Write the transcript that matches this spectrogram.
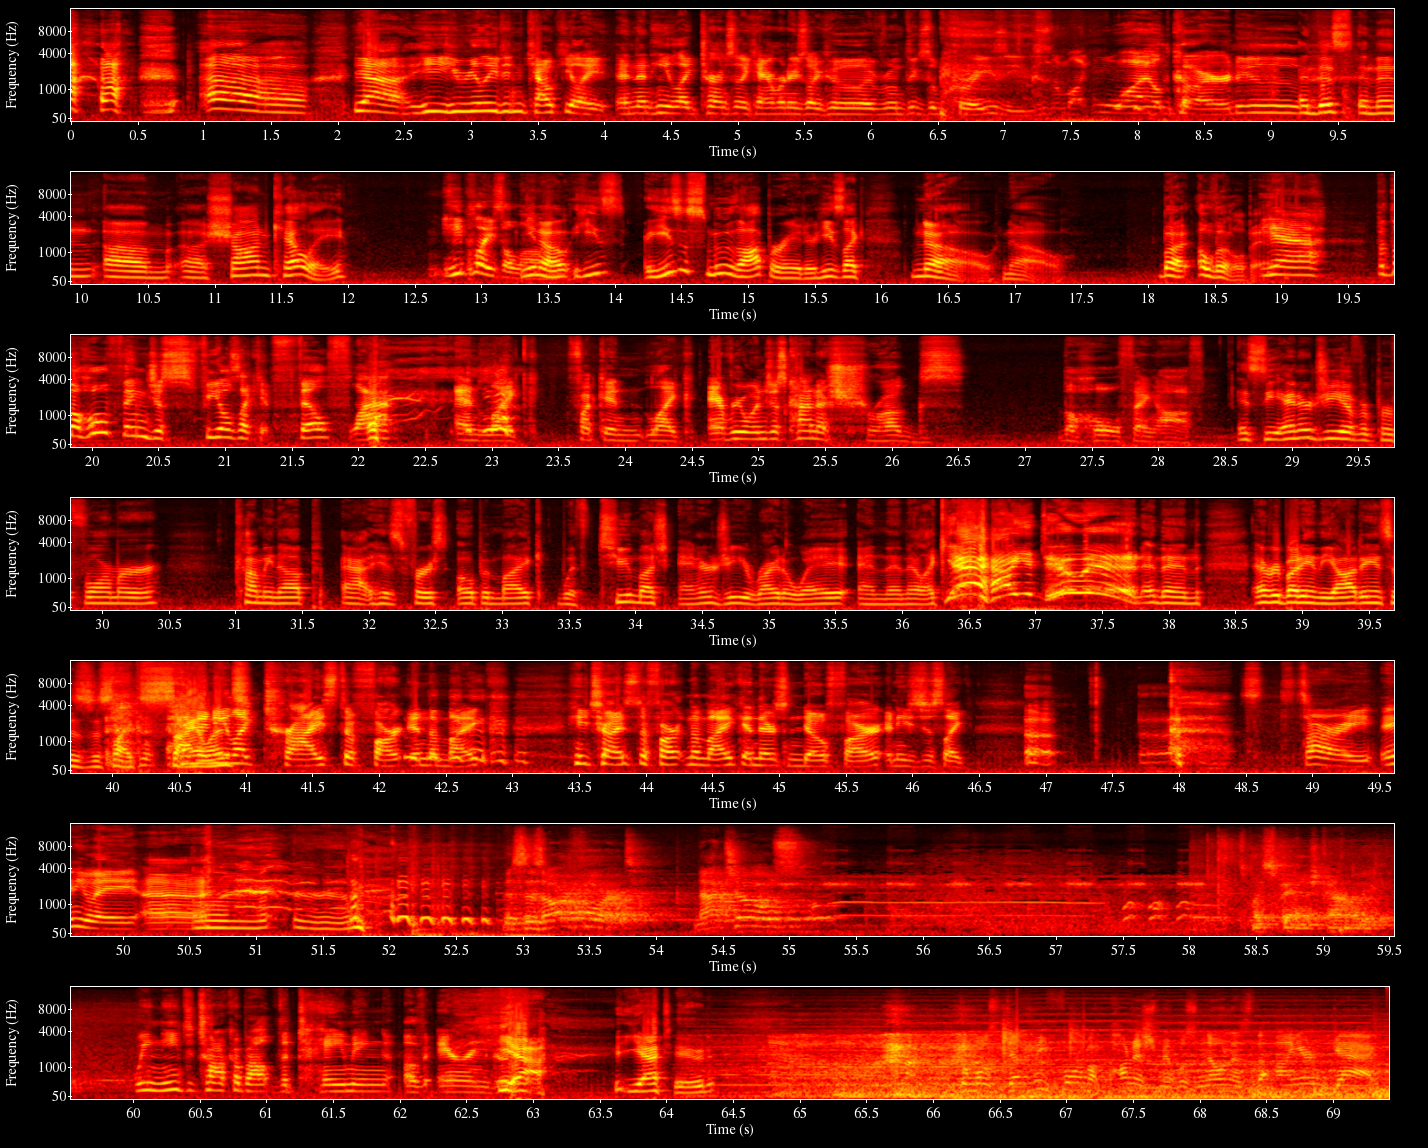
yeah, he, he really didn't calculate. And then he like turns to the camera and he's like, oh, everyone thinks I'm crazy because I'm like wild card. uh." and this, and then um, uh, Sean Kelly, He plays a lot. you know, he's he's a smooth operator. He's like, no, no, but a little bit. Yeah, but the whole thing just feels like it fell flat and like fucking like everyone just kind of shrugs the whole thing off. It's the energy of a performer coming up at his first open mic with too much energy right away and then they're like, "Yeah, how you doing?" And then everybody in the audience is just like silent. And then he like tries to fart in the mic. he tries to fart in the mic and there's no fart and he's just like uh, sorry. Anyway, uh This is our fort, not Joe's. It's my Spanish comedy. We need to talk about the taming of Aaron Good. yeah. yeah, dude. The most deadly form of punishment was known as the iron gag.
